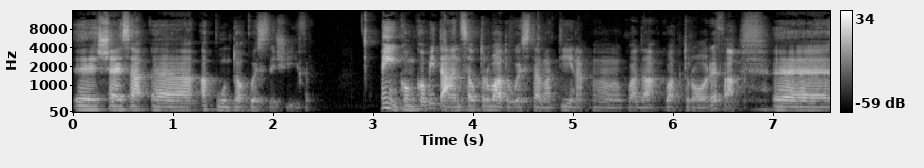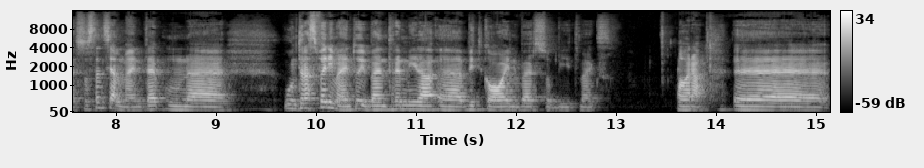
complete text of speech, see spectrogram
eh, scesa eh, appunto a queste cifre. In concomitanza ho trovato questa mattina, eh, qua da 4 ore fa, eh, sostanzialmente un, un, trasferimento di ben 3.000 bitcoin verso BitMEX. Ora, eh,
